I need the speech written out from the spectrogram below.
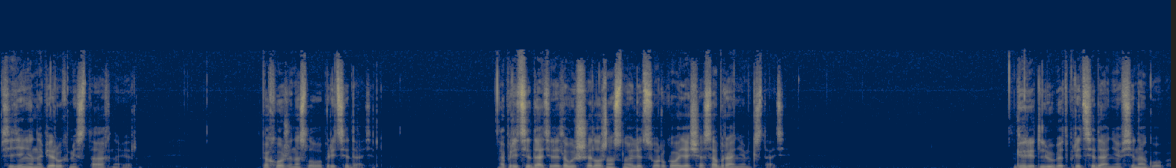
Сидение на первых местах, наверное. Похоже на слово «председатель». А председатель — это высшее должностное лицо, руководящее собранием, кстати. Говорит, любят председания в синагогах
